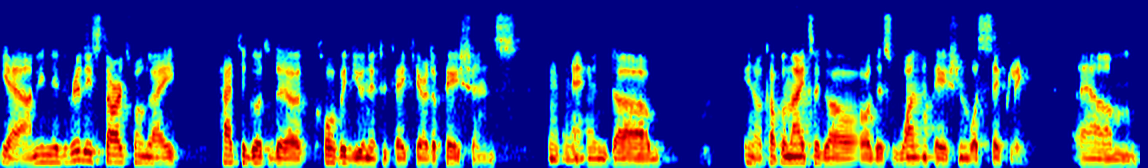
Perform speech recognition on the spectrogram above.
Yeah, I mean it really starts when I had to go to the COVID unit to take care of the patients, mm-hmm. and um, you know a couple of nights ago, this one patient was sickly. Um,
